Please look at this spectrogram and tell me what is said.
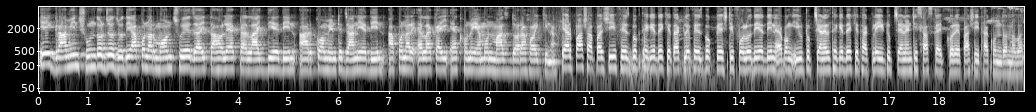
এই গ্রামীণ সৌন্দর্য যদি আপনার মন ছুঁয়ে যায়, তাহলে একটা লাইক দিয়ে দিন আর কমেন্টে জানিয়ে দিন, আপনার এলাকায় এখনও এমন মাছ ধরা হয় কিনা। এর পাশাপাশি ফেসবুক থেকে দেখে থাকলে ফেসবুক পেজটি ফলো দিয়ে দিন এবং ইউটিউব চ্যানেল থেকে দেখে থাকলে ইউটিউব চ্যানেলটি সাবস্ক্রাইব করে পাশেই থাকুন। ধন্যবাদ।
